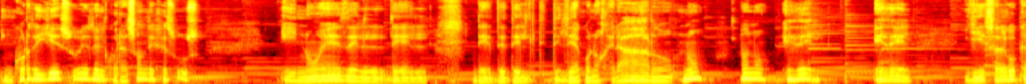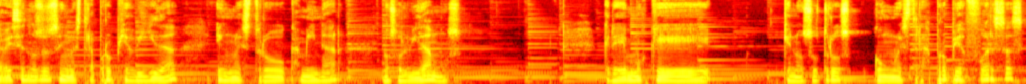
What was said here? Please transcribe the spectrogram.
Incorde Jesús es del corazón de Jesús y no es del, del, del, diácono Gerardo, no, no, no, es de Él, es de Él. Y es algo que a veces nosotros en nuestra propia vida, en nuestro caminar, nos olvidamos. Creemos que que nosotros con nuestras propias fuerzas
